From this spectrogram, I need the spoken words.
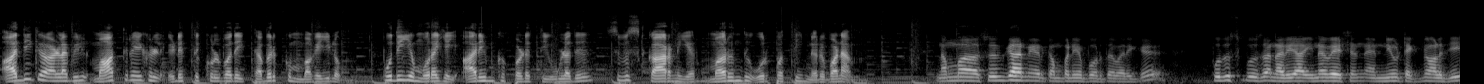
அதிக அளவில் மாத்திரைகள் எடுத்துக்கொள்வதை தவிர்க்கும் வகையிலும் புதிய முறையை அறிமுகப்படுத்தியுள்ளது சுவிஸ் கார்னியர் மருந்து உற்பத்தி நிறுவனம். நம்ம ஸ்விஸ் கார்னியர் கம்பெனியை பொறுத்த வரைக்கும் புதுசு புதுசாக நிறையா innovation and new technology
